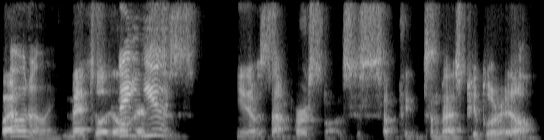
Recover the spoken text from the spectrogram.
but totally. mental illness you, is, you know, it's not personal. It's just something. Sometimes people are ill.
